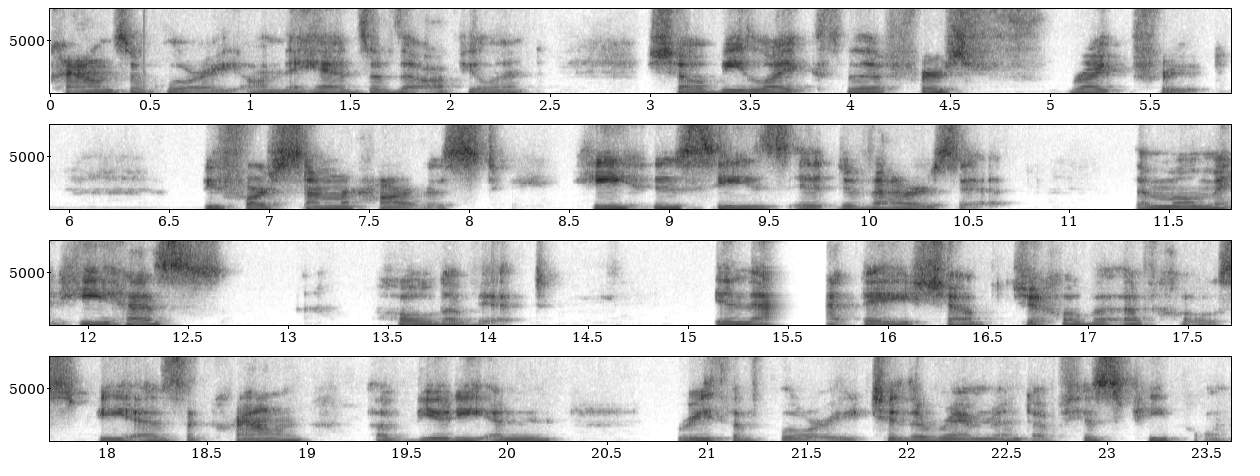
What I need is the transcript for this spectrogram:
crowns of glory on the heads of the opulent shall be like the first ripe fruit before summer harvest. He who sees it devours it the moment he has hold of it. In that day shall Jehovah of hosts be as a crown of beauty and wreath of glory to the remnant of his people.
